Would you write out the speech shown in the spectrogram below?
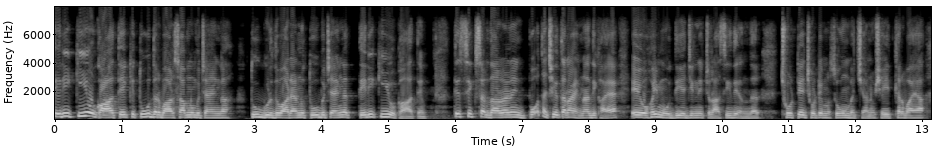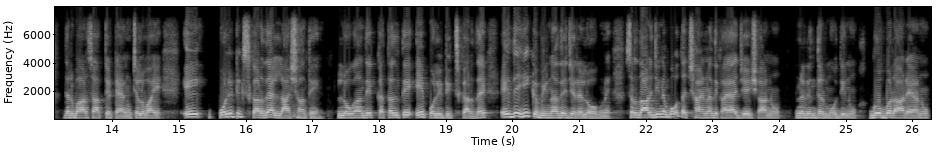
ਤੇਰੀ ਕੀ ਔਕਾਤ ਹੈ ਕਿ ਤੂੰ ਦਰਬਾਰ ਸਾਹਿਬ ਨੂੰ ਬਚਾਏਂਗਾ, ਤੂੰ ਗੁਰਦੁਆਰਿਆਂ ਨੂੰ ਤੂੰ ਬਚਾਏਗਾ, ਤੇਰੀ ਕੀ ਔਕਾਤ ਹੈ? ਤੇ ਸਿੱਖ ਸਰਦਾਰਾਂ ਨੇ ਬਹੁਤ ਅੱਛੀ ਤਰ੍ਹਾਂ ਇਹਨਾਂ ਦਿਖਾਇਆ, ਇਹ ਉਹੀ ਮੋਦੀ ਹੈ ਜਿਹਨੇ 84 ਦੇ ਅੰਦਰ ਛੋਟੇ ਛੋਟੇ ਮਾਸੂਮ ਬੱਚਿਆਂ ਨੂੰ ਸ਼ਹੀਦ ਕਰਵਾਇਆ, ਦਰਬਾਰ ਸਾਹਿਬ ਤੇ ਟੈਂਕ ਚਲਵਾਏ, ਇਹ ਪੋਲਿਟਿਕਸ ਕਰਦਾ ਹੈ ਲਾਸ਼ਾਂ ਤੇ। ਲੋਕਾਂ ਦੇ ਕਤਲ ਤੇ ਇਹ ਪੋਲਿਟਿਕਸ ਕਰਦਾ ਹੈ। ਇਹਦੇ ਹੀ ਕਬੀਨਾ ਦੇ ਜਿਹੜੇ ਲੋਕ ਨੇ। ਸਰਦਾਰ ਜੀ ਨੇ ਬਹੁਤ ਅੱਛਾ ਇਹਨਾਂ ਦਿਖਾਇਆ, ਜੇ ਸ਼ਾਹ ਨੂੰ, ਨਰਿੰਦਰ ਮੋਦੀ ਨੂੰ, ਗੋਬਰ ਆਰਿਆਂ ਨੂੰ।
